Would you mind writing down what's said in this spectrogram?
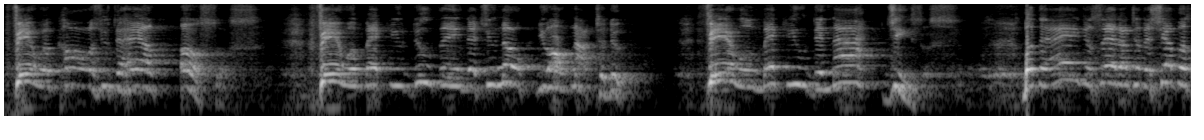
Fear will cause you to have ulcers. Fear will make you do things that you know you ought not to do. Fear will make you deny Jesus. But the angel said unto the shepherds,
